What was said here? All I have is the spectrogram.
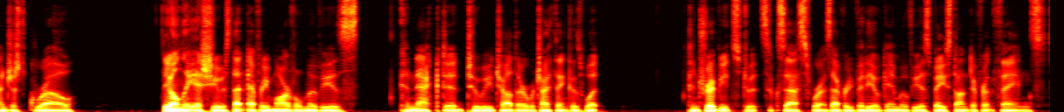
and just grow. The only issue is that every Marvel movie is connected to each other, which I think is what contributes to its success, whereas every video game movie is based on different things.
